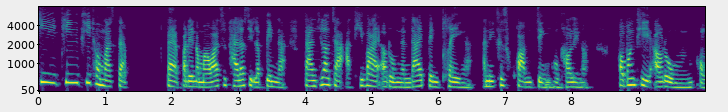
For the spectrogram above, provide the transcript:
ที่ที่พี่โทมัสแบบแต่ประเด็นออกมาว่าสุดท้ายแล้วศิลปินน่ะการที่เราจะอธิบายอารมณ์นั้นได้เป็นเพลงอะอันนี้คือความจริงของเขาเลยเนาะเพราะบางทีอารมณ์ของ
